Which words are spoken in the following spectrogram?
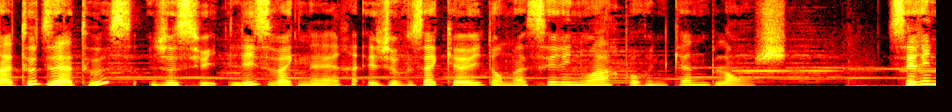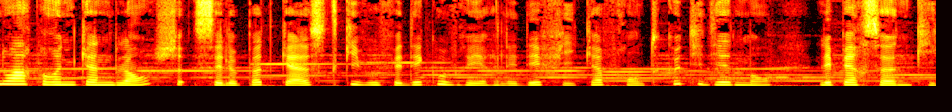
à toutes et à tous, je suis Lise Wagner et je vous accueille dans ma série noire pour une canne blanche. Série noire pour une canne blanche, c'est le podcast qui vous fait découvrir les défis qu'affrontent quotidiennement les personnes qui,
